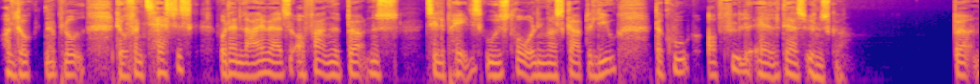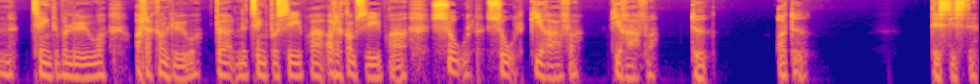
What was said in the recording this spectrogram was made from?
Og lugten af blod. Det var fantastisk, hvordan legeværelset opfangede børnenes telepatiske udstråling og skabte liv, der kunne opfylde alle deres ønsker. Børnene tænkte på løver, og der kom løver. Børnene tænkte på zebraer, og der kom zebraer. Sol, sol, giraffer, giraffer, død og død. Det sidste.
